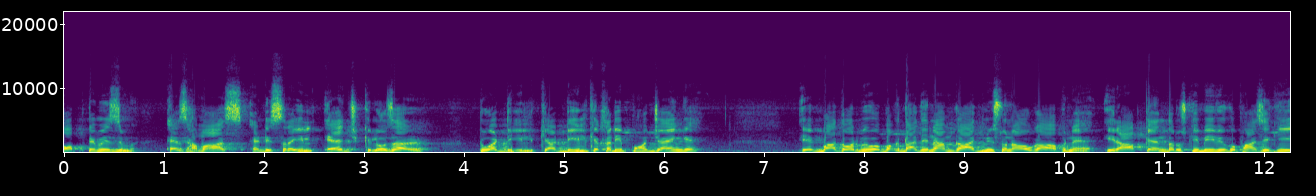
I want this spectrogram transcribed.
optimism as Hamas and Israel as closer to a deal क्या डील के करीब पहुँच जाएँगे? एक बात और भी, वो बगदादी नाम का आदमी सुना होगा आपने। इराक़ के अंदर उसकी बीवी को फांसी की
